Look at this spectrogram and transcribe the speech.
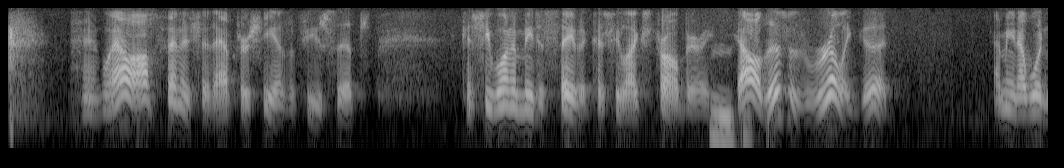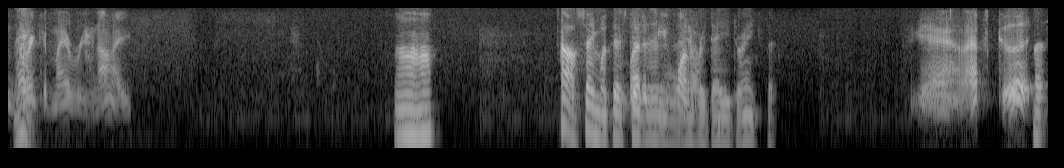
well, I'll finish it after she has a few sips because she wanted me to save it because she likes strawberry. Mhm. Oh, this is really good. I mean, I wouldn't Man. drink them every night. Uh huh. Oh, same with this. But this isn't an everyday drink, but good. But-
